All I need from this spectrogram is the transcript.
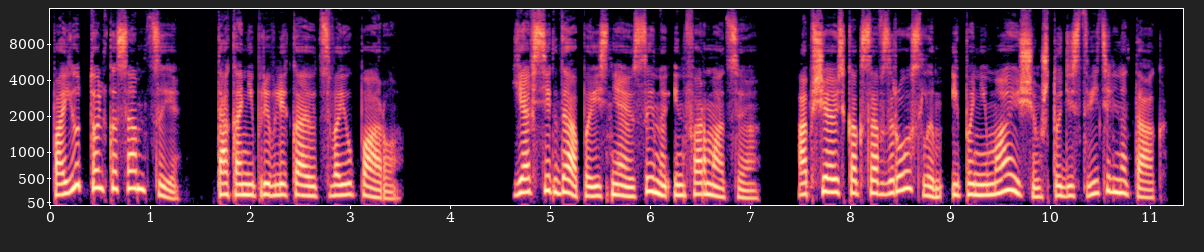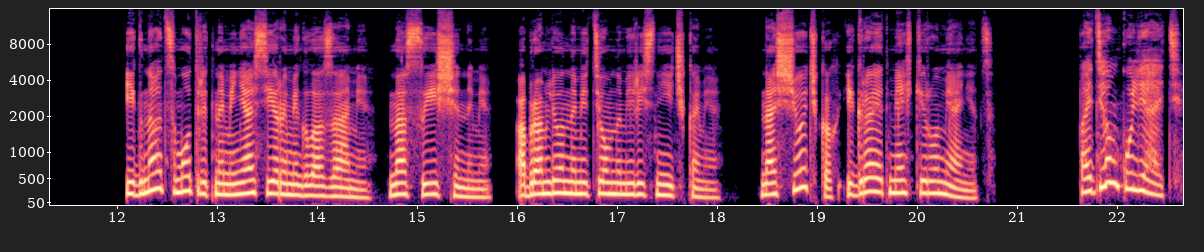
поют только самцы. Так они привлекают свою пару. Я всегда поясняю сыну информацию. Общаюсь как со взрослым и понимающим, что действительно так. Игнат смотрит на меня серыми глазами, насыщенными, обрамленными темными ресничками. На щечках играет мягкий румянец. Пойдем гулять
